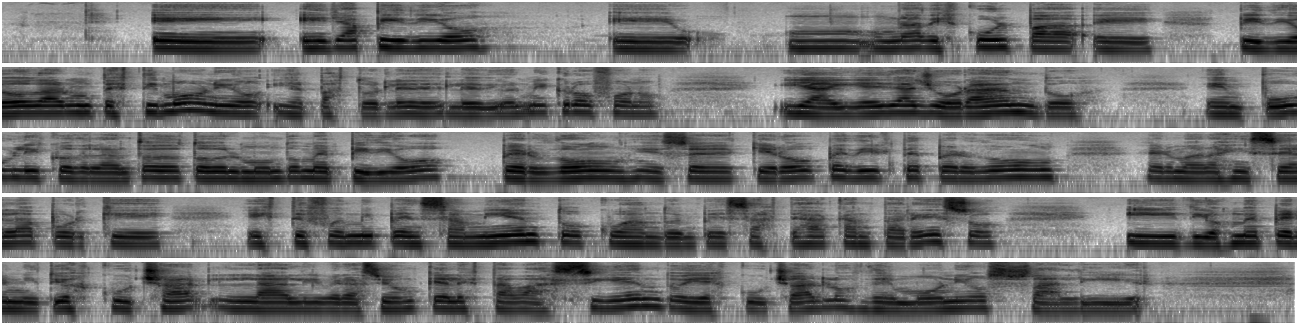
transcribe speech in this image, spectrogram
eh, ella pidió eh, una disculpa, pidió dar un testimonio y el pastor le, le, dio el micrófono y ahí ella llorando en público delante de todo el mundo me pidió perdón y dice quiero pedirte perdón hermana Gisela porque este fue mi pensamiento cuando empezaste a cantar eso y Dios me permitió escuchar la liberación que Él estaba haciendo y escuchar los demonios salir.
